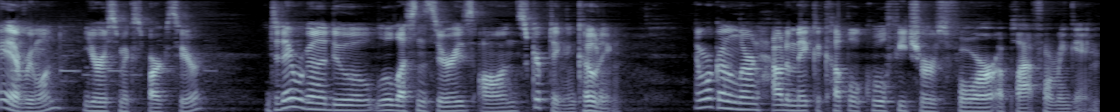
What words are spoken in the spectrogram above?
Hey everyone, Urist Sparks here. And today we're going to do a little lesson series on scripting and coding. And we're going to learn how to make a couple cool features for a platforming game,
